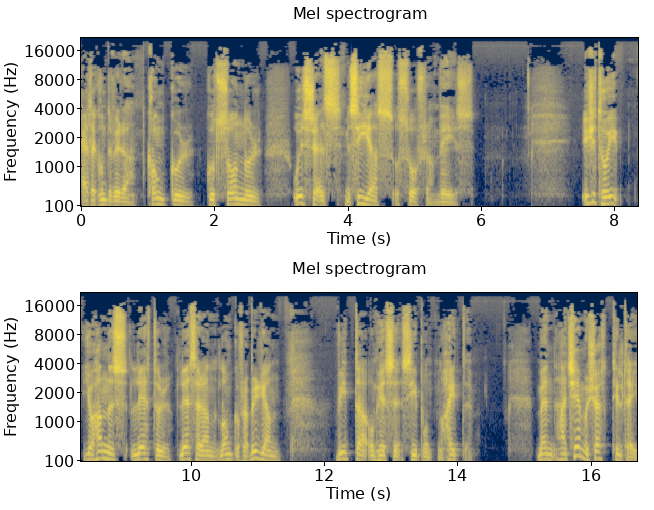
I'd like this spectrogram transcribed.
Heta kunde vera konkur, Guds sonur, Israels messias og så framvegis. Ikki tøy, Johannes letur lesaran langt fra byrjan, vita om hese sibundno heite. Men han kjemur kjøtt til tei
